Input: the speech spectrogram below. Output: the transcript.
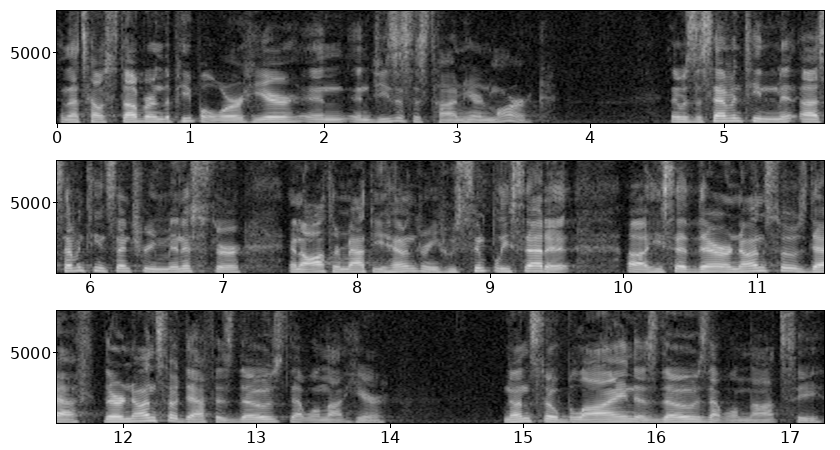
and that's how stubborn the people were here in, in Jesus' time, here in Mark. There was a 17th, uh, 17th century minister and author, Matthew Henry, who simply said it. Uh, he said, There are none so deaf, there are none so deaf as those that will not hear, none so blind as those that will not see.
